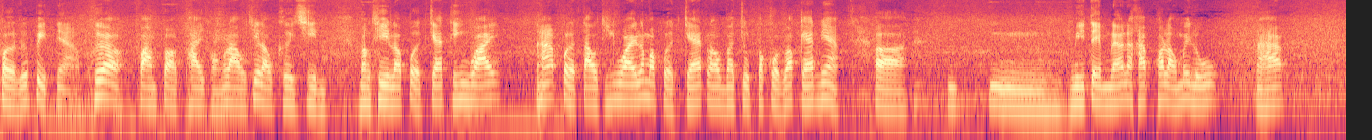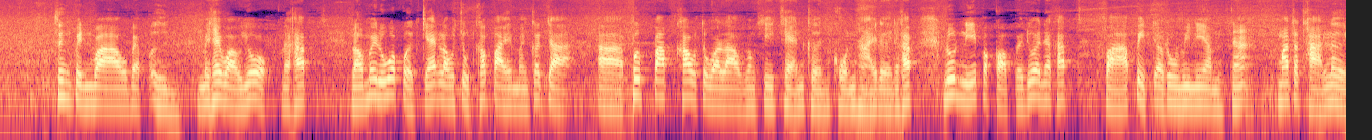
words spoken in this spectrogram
เปิดหรือปิดเนี่ยเพื่อความปลอดภัยของเราที่เราเคยชิน บางทีเราเปิดแก๊สทิ้งไว้ นะฮะเปิดเตาทิ้งไว้แล้วมาเปิดแก๊สเรามาจุดปรากฏว่าแก๊สเนี่ยมีเต็มแล้วนะครับ เพราะเราไม่รู้นะครับซึ่งเป็นวาล์วแบบอื่น ไม่ใช่วาล์วโยกนะครับ เราไม่รู้ว่าเปิดแก๊สเราจุดเข้าไป มันก็จะปึ๊บปั๊บเข้าตัวเราบางทีแขนเขินขนหายเลยนะครับ รุ่นนี้ประกอบไปด้วยนะครับ ฝาปิดอลูมิเนียมนะมาตรฐานเลย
